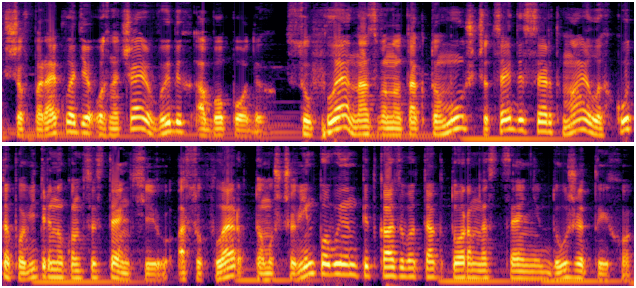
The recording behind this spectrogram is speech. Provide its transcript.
що в перекладі означає видих або подих. Суфле названо так тому, що цей десерт має легку та повітряну консистенцію, а суфлер тому, що він повинен підказувати акторам на сцені дуже тихо.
